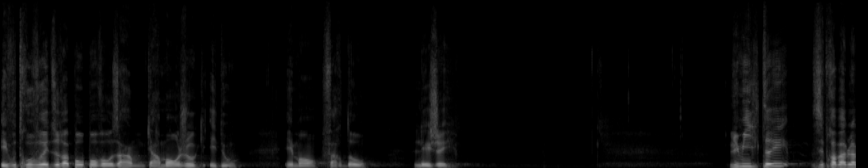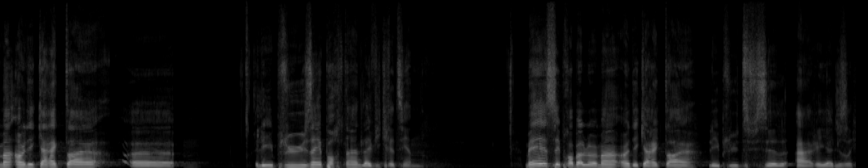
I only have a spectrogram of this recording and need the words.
Et vous trouverez du repos pour vos âmes, car mon joug est doux et mon fardeau léger. L'humilité, c'est probablement un des caractères euh, les plus importants de la vie chrétienne. Mais c'est probablement un des caractères les plus difficiles à réaliser.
